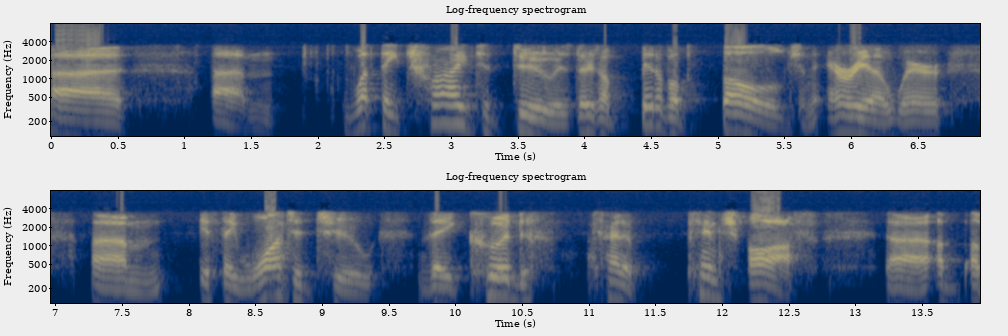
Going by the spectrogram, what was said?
uh, um, what they tried to do is there's a bit of a bulge, an area where um, if they wanted to, they could kind of pinch off uh, a, a,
